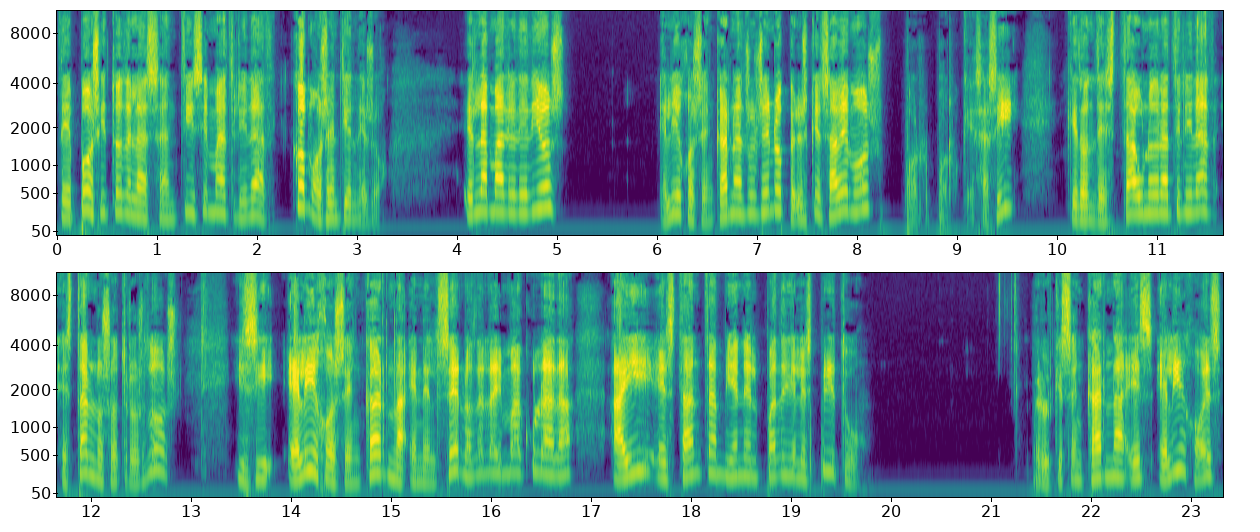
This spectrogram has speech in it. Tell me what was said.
depósito de la Santísima Trinidad. ¿Cómo se entiende eso? Es la Madre de Dios, el Hijo se encarna en su seno, pero es que sabemos, por, porque es así, que donde está uno de la Trinidad están los otros dos. Y si el Hijo se encarna en el seno de la Inmaculada, ahí están también el Padre y el Espíritu. Pero el que se encarna es el Hijo, es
